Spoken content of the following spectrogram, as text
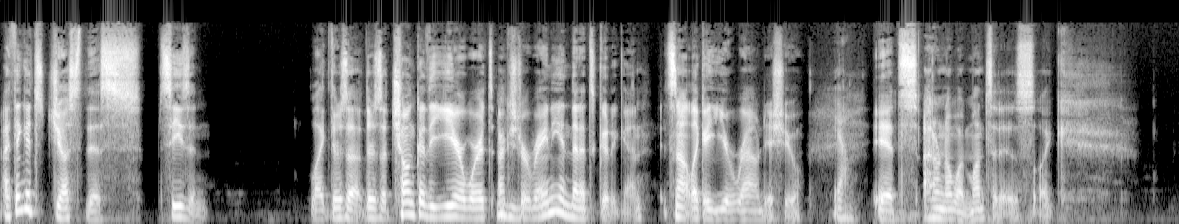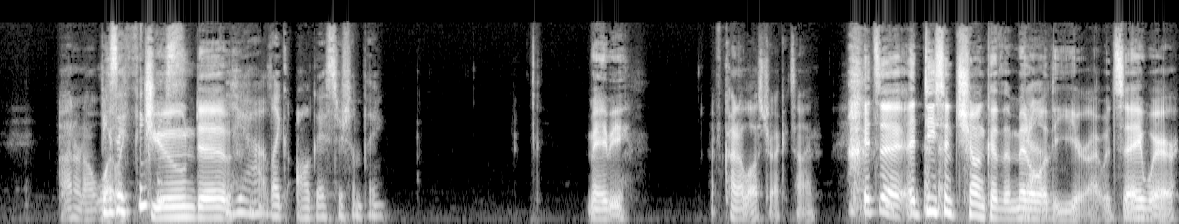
I think it's just this season. Like there's a there's a chunk of the year where it's Mhm. extra rainy and then it's good again. It's not like a year round issue. Yeah. It's I don't know what months it is. Like I don't know what Because I think June to Yeah, like August or something. maybe. I've kind of lost track of time. It's a, a decent chunk of the middle Yeah. of the year, I would say, where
